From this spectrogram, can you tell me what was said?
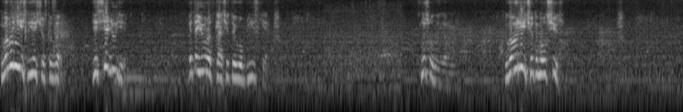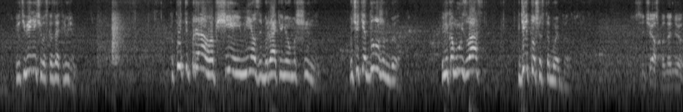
Ну говори, если есть что сказать. Здесь все люди. Это Юра Ткач, это его близкие. Слышал, наверное? Ну говори, что ты молчишь? Или тебе нечего сказать людям? Какое ты право вообще имел забирать у него машину? Он что, тебе должен был? Или кому из вас? Где то, что с тобой был? Сейчас подойдет.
